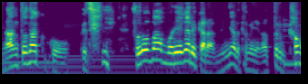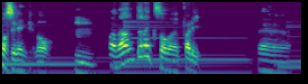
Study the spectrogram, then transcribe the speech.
なんとなくこう、別に その場盛り上がるからみんなのためにはなっとるかもしれんけど、うん。まあ、なんとなくその、やっぱり、うん、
